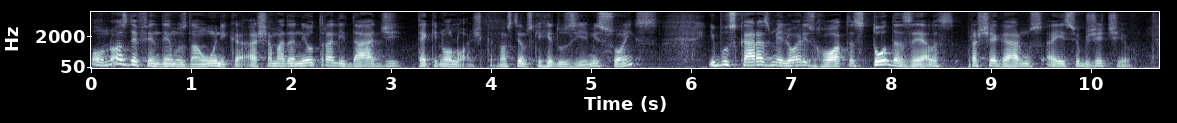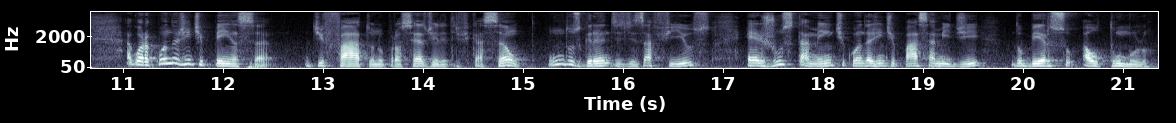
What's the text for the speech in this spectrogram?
Bom, nós defendemos na Única a chamada neutralidade tecnológica. Nós temos que reduzir emissões e buscar as melhores rotas, todas elas, para chegarmos a esse objetivo. Agora, quando a gente pensa de fato no processo de eletrificação, um dos grandes desafios é justamente quando a gente passa a medir do berço ao túmulo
